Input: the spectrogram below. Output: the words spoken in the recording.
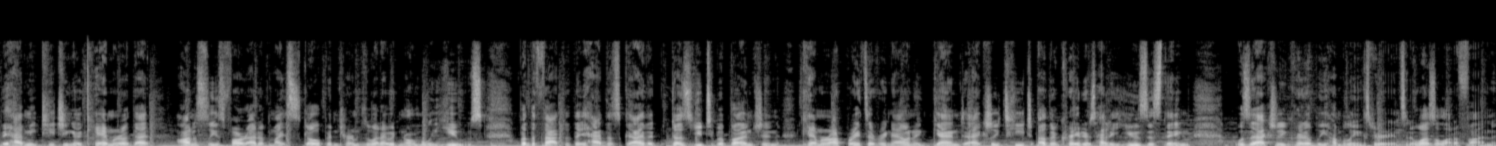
they had me teaching a camera that honestly is far out of my scope in terms of what I would normally use. But the fact that they had this guy that does YouTube a bunch and camera operates every now and again to actually teach other creators how to use this thing was actually incredibly humbling experience and it was a lot of fun.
